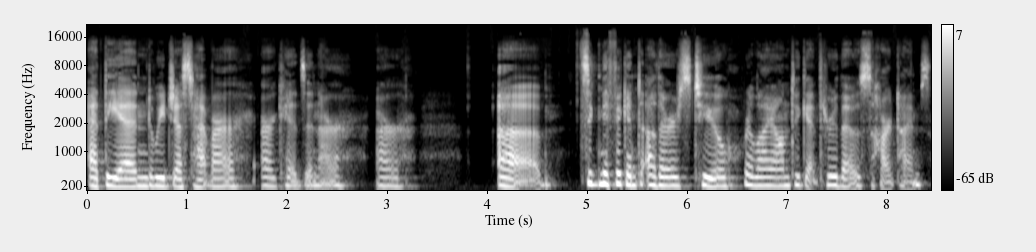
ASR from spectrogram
at the end, we just have our our kids and our our uh, significant others to rely on to get through those hard times.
